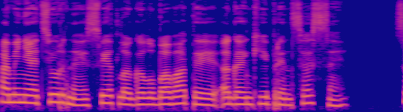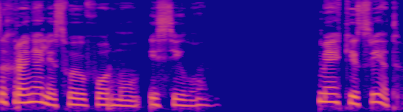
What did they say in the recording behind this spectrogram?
А миниатюрные светло-голубоватые огоньки принцессы сохраняли свою форму и силу. Мягкий свет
